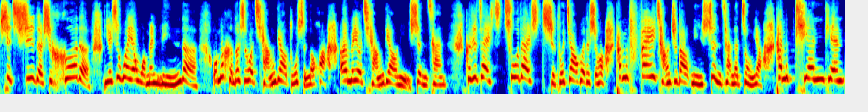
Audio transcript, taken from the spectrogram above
是吃的，是喝的，也是喂养我们灵的。我们很多时候强调读神的话，而没有强调领圣餐。可是，在初代使徒教会的时候，他们非常知道领圣餐的重要，他们天天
